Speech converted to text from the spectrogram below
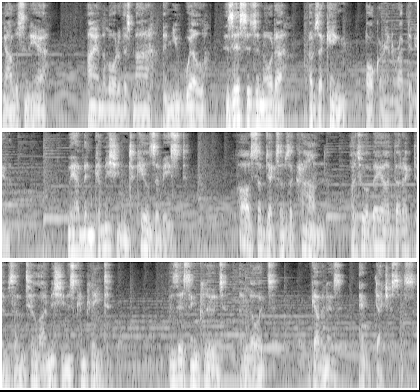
Now listen here. I am the lord of this manor, and you will. This is an order of the king, Volker interrupted him. We have been commissioned to kill the beast. All subjects of the crown are to obey our directives until our mission is complete. This includes the lords, governors, and duchesses.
